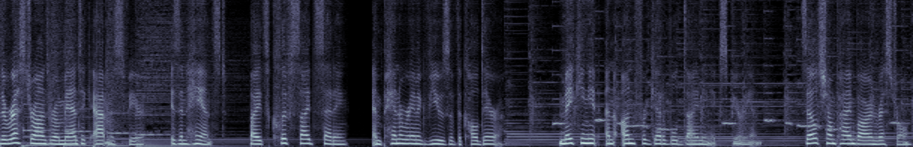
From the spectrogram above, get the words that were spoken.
The restaurant's romantic atmosphere is enhanced by its cliffside setting and panoramic views of the caldera, making it an unforgettable dining experience. Zelt Champagne Bar and Restaurant.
